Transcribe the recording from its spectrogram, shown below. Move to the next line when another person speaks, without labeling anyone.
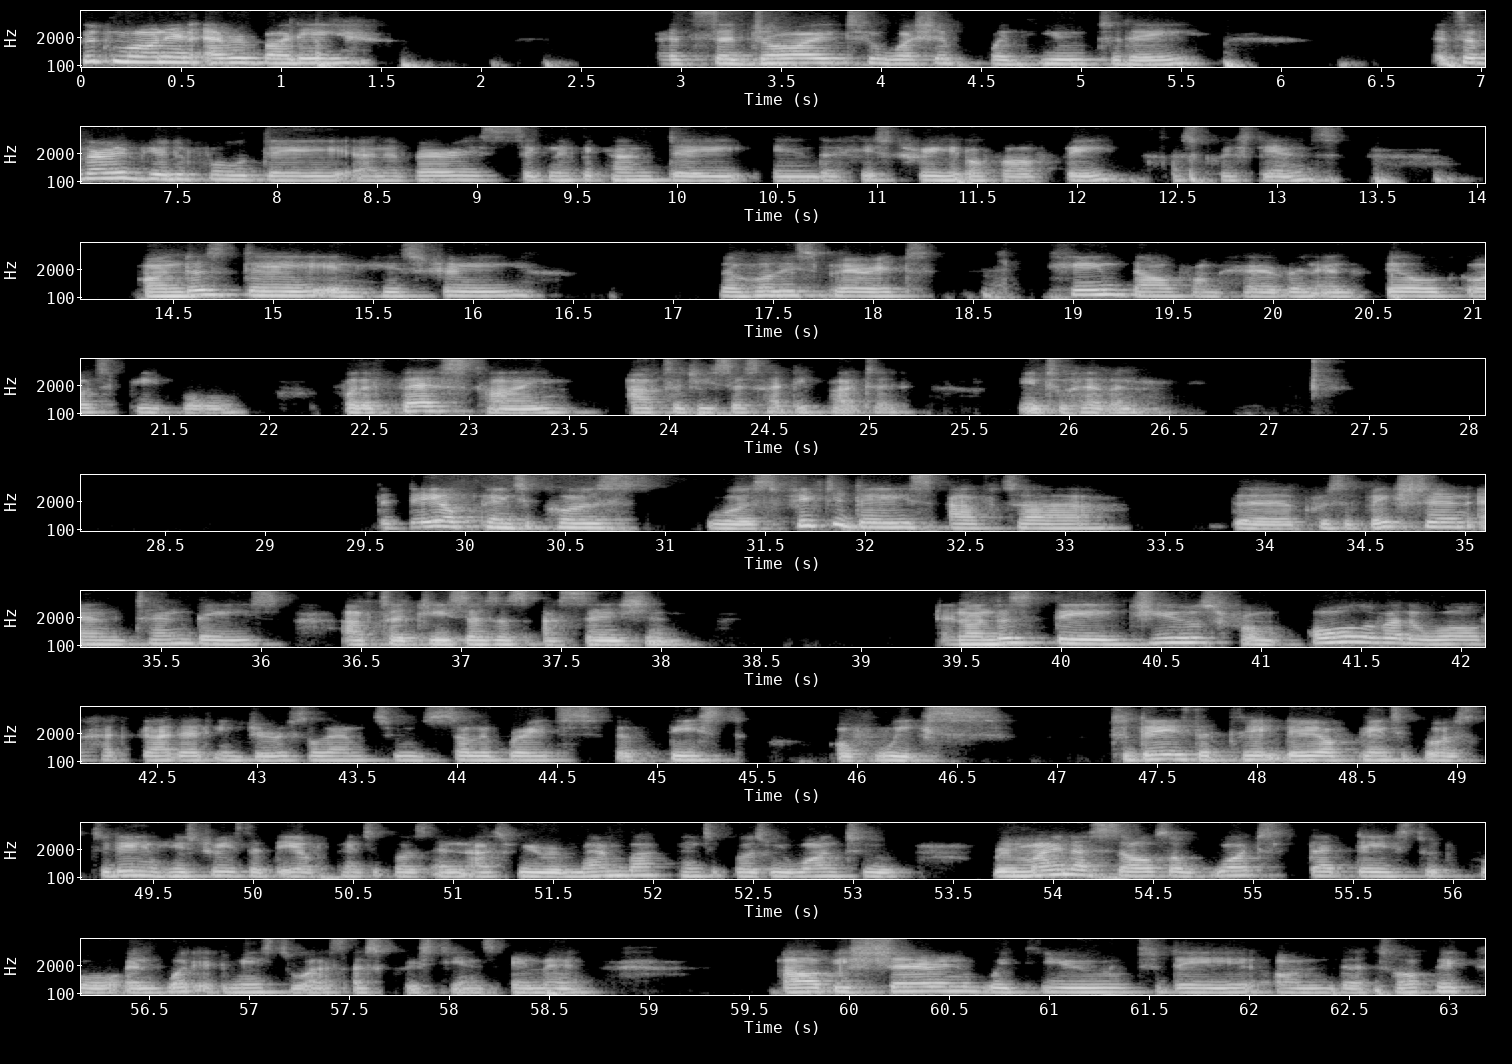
Good morning, everybody. It's a joy to worship with you today. It's a very beautiful day and a very significant day in the history of our faith as Christians. On this day in history, the Holy Spirit came down from heaven and filled God's people for the first time after Jesus had departed into heaven the day of Pentecost was 50 days after the crucifixion and 10 days after Jesus' ascension. And on this day, Jews from all over the world had gathered in Jerusalem to celebrate the Feast of Weeks. Today is the day of Pentecost. Today in history is the day of Pentecost. And as we remember Pentecost, we want to remind ourselves of what that day stood for and what it means to us as Christians. Amen. I'll be sharing with you today on the topic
